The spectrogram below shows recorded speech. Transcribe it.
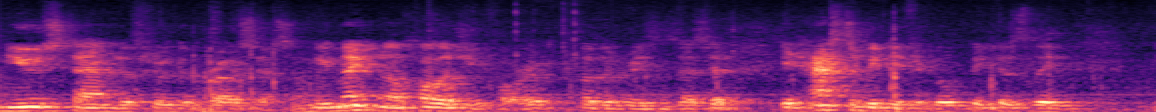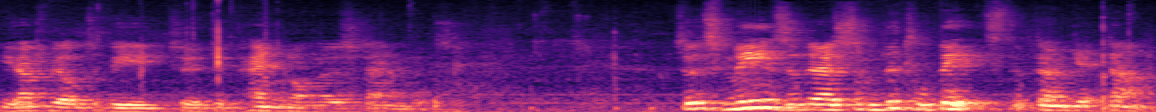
new standard through the process, and we make no apology for it for the reasons I said. It has to be difficult because the, you have to be able to be to depend on those standards. So this means that there are some little bits that don't get done,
